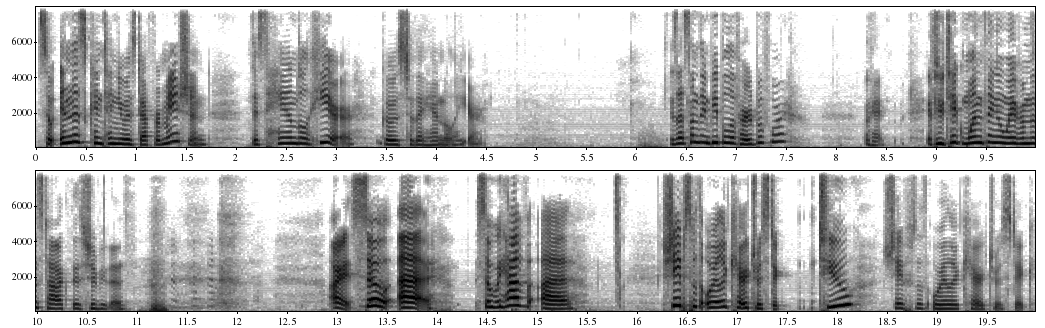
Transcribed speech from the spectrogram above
So in this continuous deformation, this handle here goes to the handle here. Is that something people have heard before? Okay. If you take one thing away from this talk, this should be this. All right, so uh, so we have uh, shapes with Euler characteristic 2, shapes with Euler characteristic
